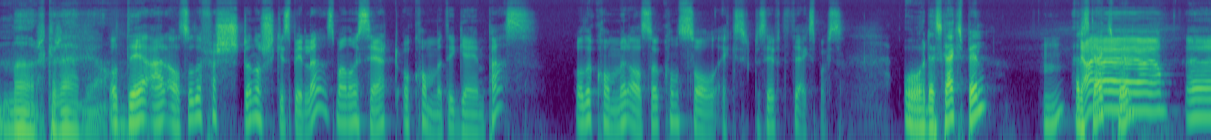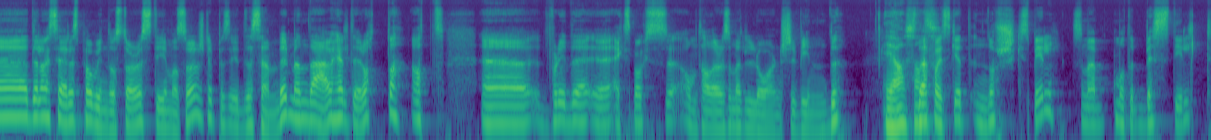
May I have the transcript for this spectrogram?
Mørkredd, ja. Og det er altså det første norske spillet som er annonsert å komme til GamePass. Og det kommer altså konsolleksklusivt til Xbox. Og det er skrekkspill? Mm. Er det ja, ja, skrekkspill? ja, ja, ja. Eh, det lanseres på Windows Store og Steam også, slippes i desember. Men det er jo helt rått, da. At, eh, fordi det, eh, Xbox omtaler det som et launch-vindu. Ja, Så det er faktisk et norsk spill som er på en måte bestilt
